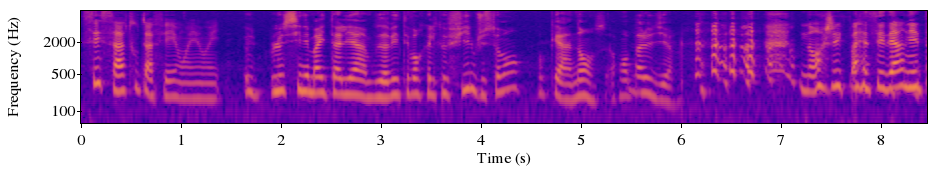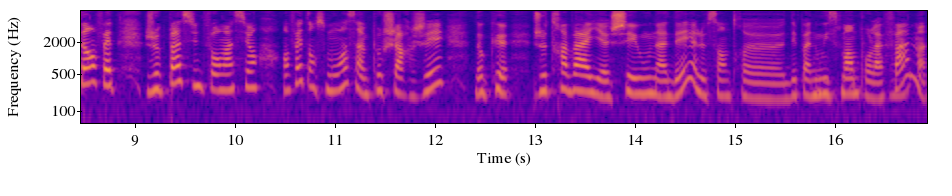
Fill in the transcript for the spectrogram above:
C'est ça, tout à fait, oui, oui. Euh, le cinéma italien, vous avez été voir quelques films, justement? Ok, ah non, on ne va pas le dire. non, j'ai pas ces derniers temps. En fait, je passe une formation. En fait, en ce moment, c'est un peu chargé. Donc, euh, je travaille chez UNADE, le centre euh, d'épanouissement pour la femme.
